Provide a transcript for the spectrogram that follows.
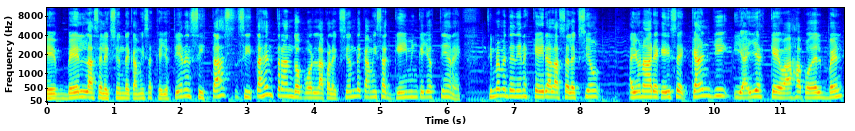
eh, ver la selección de camisas que ellos tienen. Si estás, si estás entrando por la colección de camisas gaming que ellos tienen, simplemente tienes que ir a la selección. Hay una área que dice kanji y ahí es que vas a poder ver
